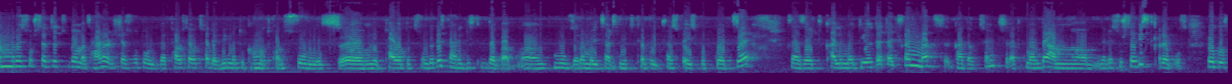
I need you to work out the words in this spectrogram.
ამ რესურსებზე რომელმაც არ არის შეზღუდული და თავისთავად ხედავ ვინმე თუ გამოთქვამს სურვილს თავადაც უნდადეს დარეგისტრირდება მუზე რომელიც არის მითითებული ჩვენს Facebook გვერდზე. გზაზე ერთი ხალი მოდიოდა და ჩვენ მათ გადავცემთ რა თქმა უნდა ამ რესურსების კრებულს. როგორც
